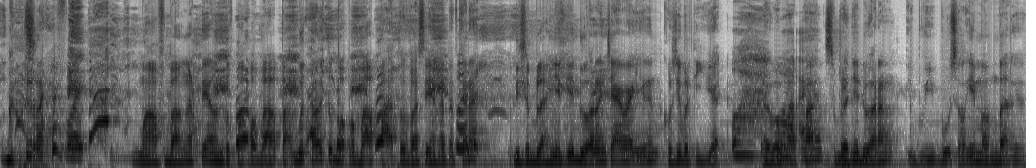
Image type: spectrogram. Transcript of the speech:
Gue refleks. Maaf banget ya untuk bapak-bapak. Gue tahu itu bapak-bapak tuh pasti yang ketut karena di sebelahnya dia dua orang cewek ya kan? Kursi bertiga. Wah, ada wah, bapak epic. sebelahnya dua orang ibu-ibu satu lagi mbak-mbak gitu.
